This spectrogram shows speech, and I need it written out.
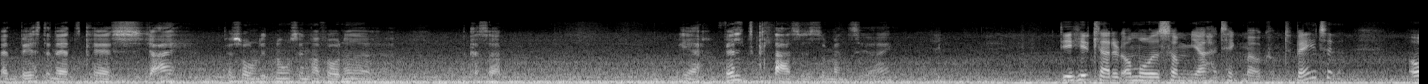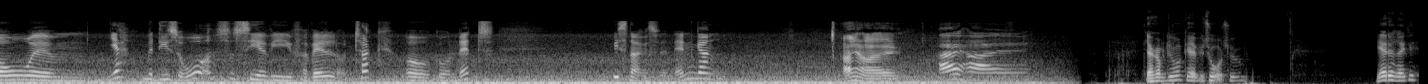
er den bedste natkasse, jeg personligt nogensinde har fundet. Øh, altså, ja, veltklasse, som man siger, ikke? Det er helt klart et område, som jeg har tænkt mig at komme tilbage til. Og øhm, ja, med disse ord, så siger vi farvel og tak og god nat. Vi snakkes ved en anden gang. Hej hej. Hej hej. Jakob, det var Gabi 22. Ja, det er rigtigt.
